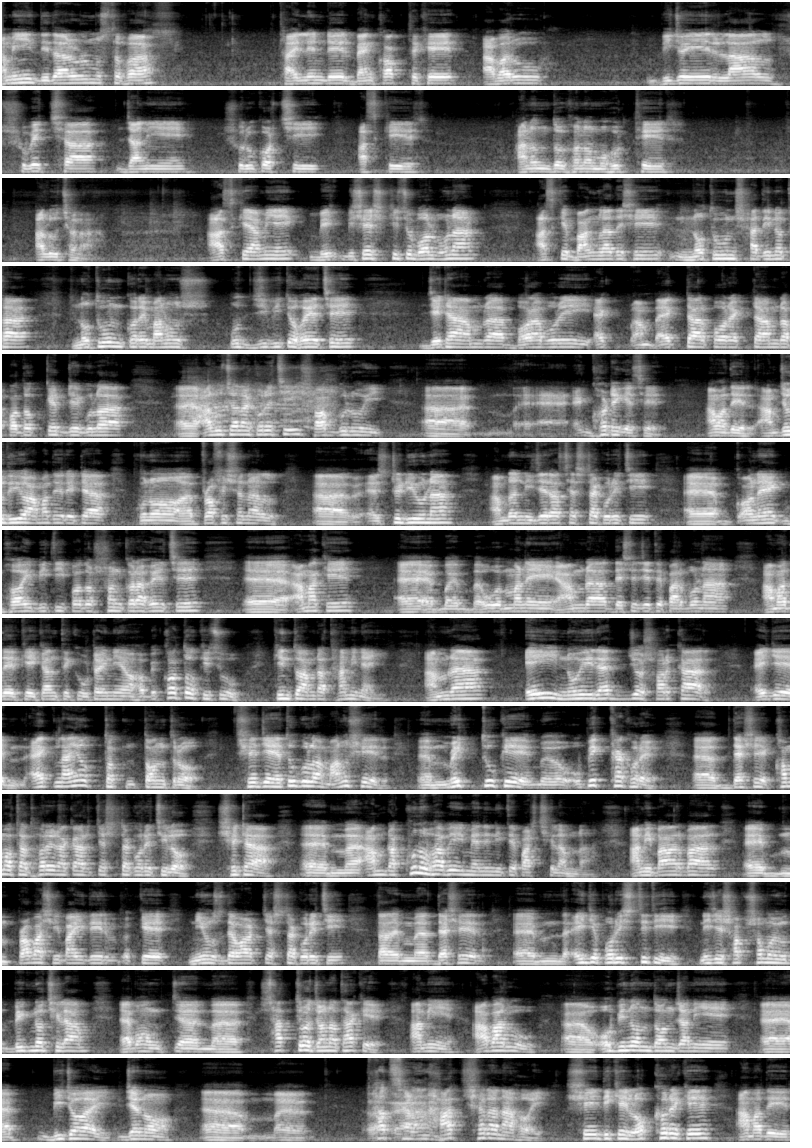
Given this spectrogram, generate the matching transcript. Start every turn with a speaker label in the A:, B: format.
A: আমি দিদারুল মুস্তফা থাইল্যান্ডের ব্যাংকক থেকে আবারও বিজয়ের লাল শুভেচ্ছা জানিয়ে শুরু করছি আজকের আনন্দঘন মুহূর্তের আলোচনা। আজকে আমি বিশেষ কিছু বলব না। আজকে বাংলাদেশে নতুন স্বাধীনতা, নতুন করে মানুষ উজ্জীবিত হয়েছে। যেটা আমরা বরাবরই এক একটার পর একটা আমরা পদক্ষেপ যেগুলা আলোচনা করেছি, সবগুলোই ঘটে গেছে আমাদের। যদিও আমাদের এটা কোনো প্রফেশনাল স্টুডিও না, আমরা নিজেরা চেষ্টা করেছি অনেক ভয় ভীতি প্রদর্শন করা হয়েছে আমাকে মানে আমরা দেশে যেতে পারব না, আমাদেরকে এখান থেকে উঠাই নেওয়া হবে, কত কিছু কিন্তু আমরা থামি নাই। আমরা এই নৈরাজ্য সরকার, এই যে একনায়ক তন- তন্ত্র, সে যে এতগুলা মানুষের মৃত্যুকে উপেক্ষা করে দেশে ক্ষমতা ধরে রাখার চেষ্টা করেছিল, সেটা আমরা কোনোভাবেই মেনে নিতে পারছিলাম না। আমি বারবার প্রবাসী ভাইদেরকে নিউজ দেওয়ার চেষ্টা করেছি তা দেশের এই যে পরিস্থিতি নিজে সবসময় উদ্বিগ্ন ছিলাম এবং ছাত্র জনতাকে আমি আবারও অভিনন্দন জানিয়ে বিজয় যেন হাত
B: ছাড়া। না হয়
A: সেই দিকে লক্ষ্য রেখে আমাদের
